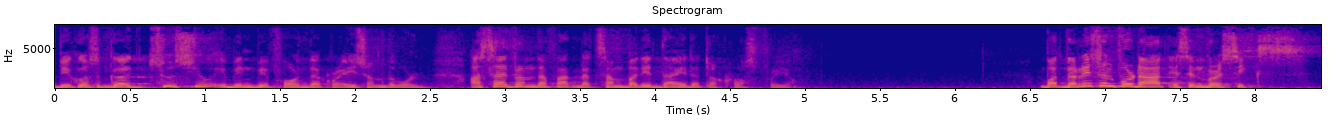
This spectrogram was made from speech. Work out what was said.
Because God chose you even before the creation of the world. Aside from the fact that somebody died at the cross for you. But the reason for that is in verse 6.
